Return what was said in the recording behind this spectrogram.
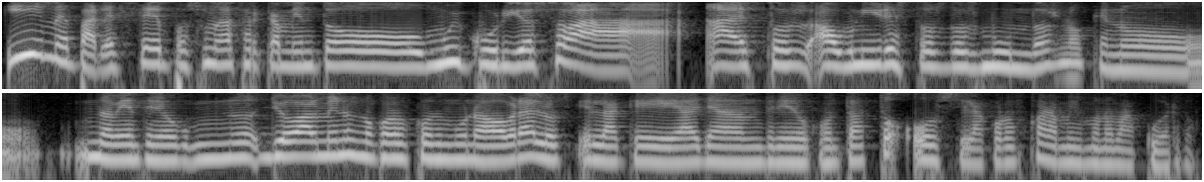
y me parece pues un acercamiento muy curioso a, estos a unir estos dos mundos ¿no? que no, no habían tenido yo al menos no conozco ninguna obra en la que hayan tenido contacto o si la conozco ahora mismo no me acuerdo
